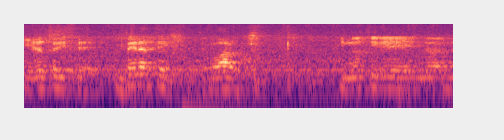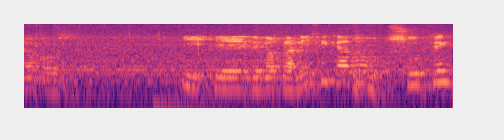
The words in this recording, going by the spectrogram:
Y el otro dice, espérate, te lo hago. Y no tiene, no, no Y que de lo planificado surgen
